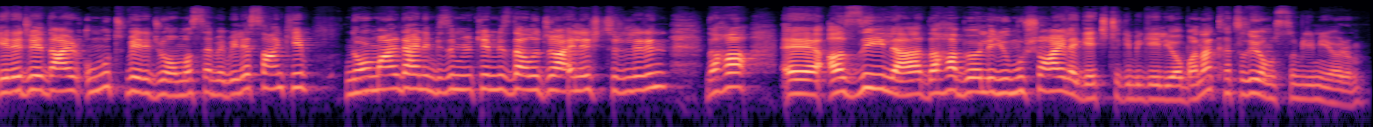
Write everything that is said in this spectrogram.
geleceğe dair umut verici olma sebebiyle sanki normalde hani bizim ülkemizde alacağı eleştirilerin daha e, azıyla, daha böyle yumuşağıyla geçti gibi geliyor bana. Katılıyor musun bilmiyorum.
